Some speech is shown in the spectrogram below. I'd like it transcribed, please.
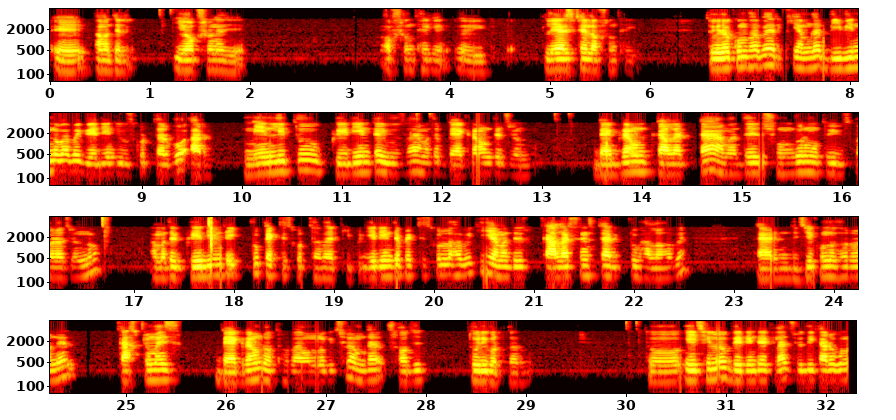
এ, আমাদের ই অপশনে যে অপশন থেকে, ওই লেয়ার স্টাইল অপশন থেকে। তো এরকম ভাবে আর কি আমরা বিভিন্ন ভাবে গ্রেডিয়েন্ট ইউজ করতে পারব। আর মেনলি তো গ্রেডিয়েন্টটা ইউজ হয় আমাদের ব্যাকগ্রাউন্ডের জন্য। ব্যাকগ্রাউন্ড কালারটা আমাদের সুন্দর মতো ইউজ করার জন্য আমাদের গ্রেডিয়েন্টটা একটু প্র্যাকটিস করতে হবে আর কি। গ্রেডিয়েন্টটা প্র্যাকটিস করলে হবে কি, আমাদের কালার সেন্সটা আর একটু ভালো হবে। অ্যান্ড যে কোনো ধরনের কাস্টমাইজ ব্যাকগ্রাউন্ড অথবা অন্য কিছু আমরা সহজে তৈরি করতে পারব। তো এই ছিল গ্রেডিয়েন্টের ক্লাস যদি কারও কোনো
